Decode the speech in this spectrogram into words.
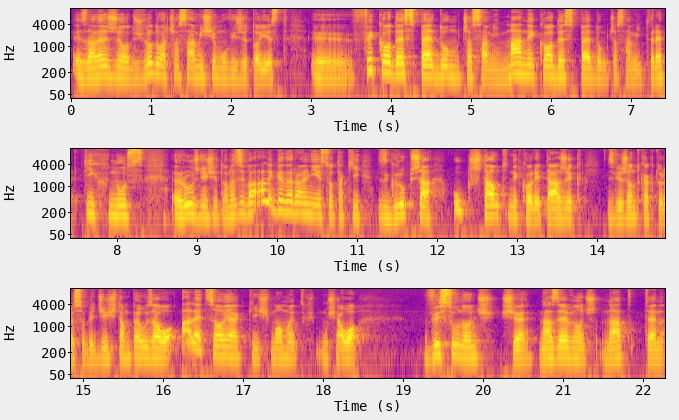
e, zależy od źródła. Czasami się mówi, że to jest e, Fykodespedum, czasami Manykodespedum, czasami Treptichnus, różnie się to nazywa, ale generalnie jest to taki z grubsza ukształtny korytarzyk zwierzątka, które sobie gdzieś tam pełzało, ale co jakiś moment musiało wysunąć się na zewnątrz, nad ten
